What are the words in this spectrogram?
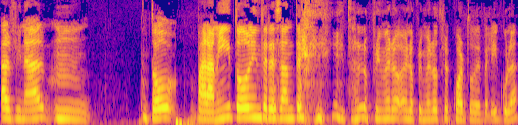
al final, mm, todo, para mí, todo lo interesante está en los primeros, en los primeros tres cuartos de película.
